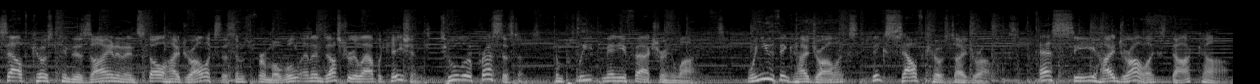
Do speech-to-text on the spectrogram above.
South Coast can design and install hydraulic systems for mobile and industrial applications, tool or press systems, complete manufacturing lines. When you think hydraulics, think South Coast Hydraulics. schydraulics.com.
